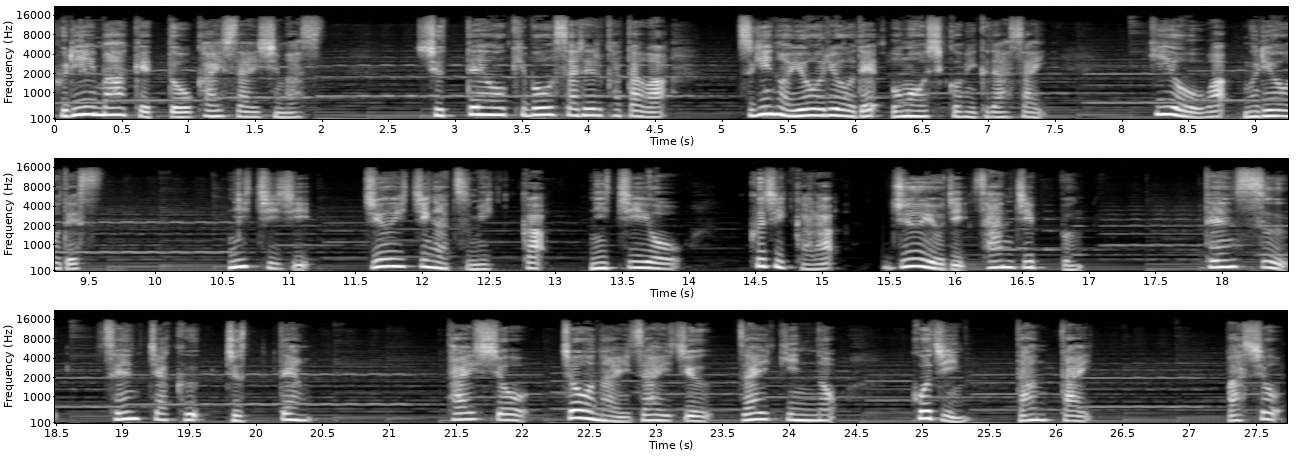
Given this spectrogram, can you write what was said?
フリーマーケットを開催します。出店を希望される方は次の要領でお申し込みください。費用は無料です。日時11月3日日曜9時から14時30分。点数先着10点。対象町内在住在勤の個人団体。場所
